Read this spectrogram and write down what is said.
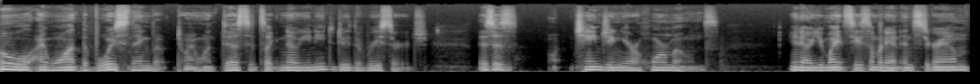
oh, well, I want the voice thing, but do I want this? It's like, no, you need to do the research. This is changing your hormones. You know, you might see somebody on Instagram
